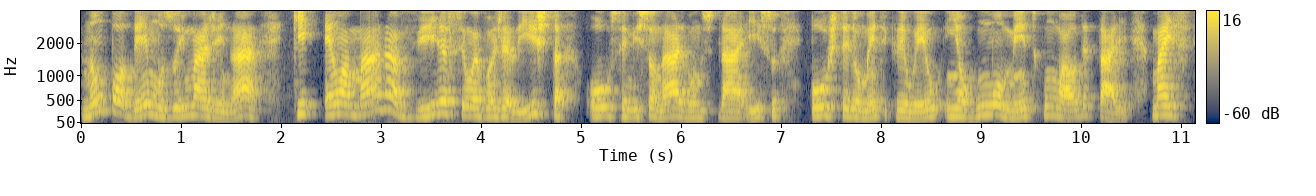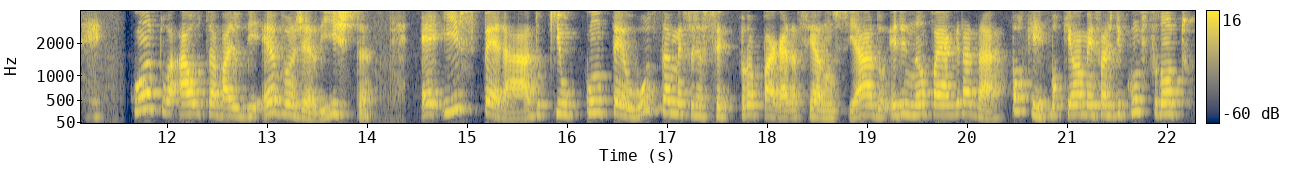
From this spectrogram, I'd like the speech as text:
Não podemos imaginar que é uma maravilha ser um evangelista ou ser missionário, vamos estudar isso posteriormente, creio eu, em algum momento com maior detalhe. Mas quanto ao trabalho de evangelista, é esperado que o conteúdo da mensagem a ser propagada, a ser anunciado, ele não vai agradar. Por quê? Porque é uma mensagem de confronto.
